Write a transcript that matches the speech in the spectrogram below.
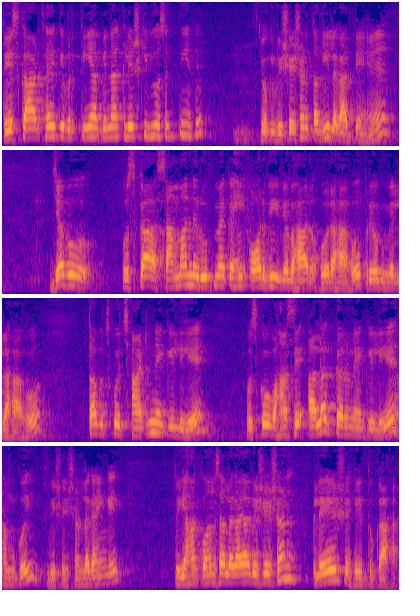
तो इसका अर्थ है कि वृत्तियाँ बिना क्लेश की भी हो सकती हैं फिर। क्योंकि विशेषण तभी लगाते हैं जब उसका सामान्य रूप में कहीं और भी व्यवहार हो रहा हो, प्रयोग मिल रहा हो, तब उसको छांटने के लिए, उसको वहाँ से अलग करने के लिए हम कोई विशेषण लगाएँगे। तो यहाँ कौन सा लगाया विशेषण? क्लेश हेतु का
